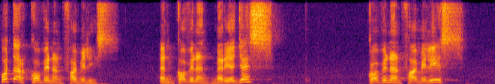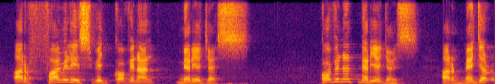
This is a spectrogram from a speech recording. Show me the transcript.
what are covenant families and covenant marriages? Covenant families are families with covenant marriages. Covenant marriages are major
